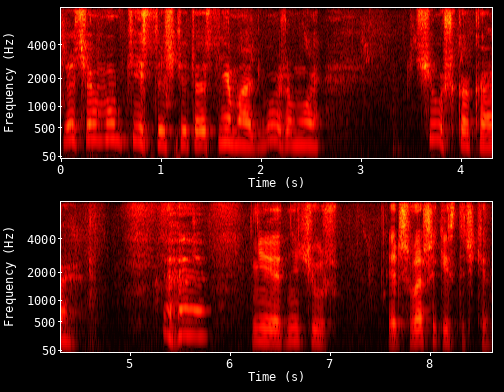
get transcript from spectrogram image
Зачем вам кисточки-то снимать, боже мой? Чушь какая. Нет, не чушь. Это ж ваши кисточки.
